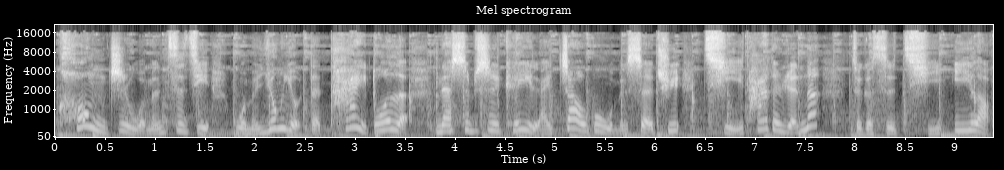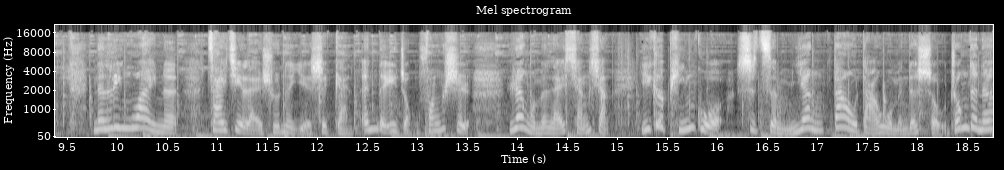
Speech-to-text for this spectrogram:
控制我们自己，我们拥有的太多了，那是不是可以来照顾我们社区其他的人呢？这个是其一了。那另外呢，斋戒来。说呢，也是感恩的一种方式。让我们来想想，一个苹果是怎么样到达我们的手中的呢？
